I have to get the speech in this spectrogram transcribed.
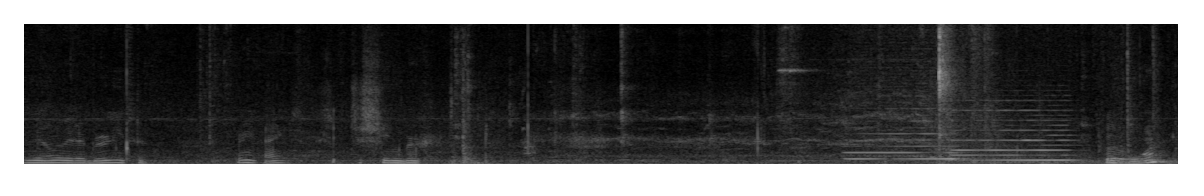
in the elevator at Burlington. Very nice. Just chamber. Little one.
